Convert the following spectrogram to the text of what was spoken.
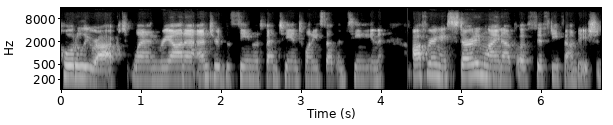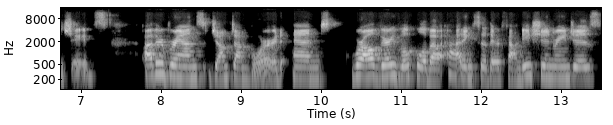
totally rocked when Rihanna entered the scene with Fenty in 2017, offering a starting lineup of 50 foundation shades other brands jumped on board and were all very vocal about adding to their foundation ranges.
